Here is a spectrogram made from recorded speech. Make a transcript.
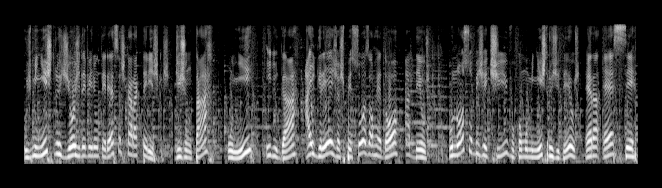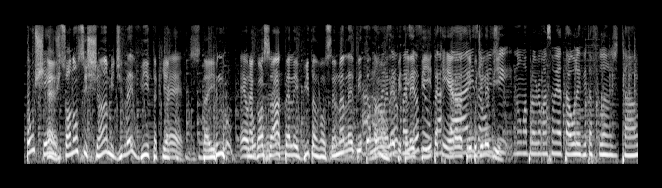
os ministros de hoje deveriam ter essas características de juntar, unir e ligar a igreja, as pessoas ao redor a Deus. O nosso objetivo como ministros de Deus era é ser tão É, cheios só não se chame de levita, que é, É. isso daí não. É, não- negócio, é, ah, tu é levita, você não é levita, Ah, não. não, é eu- levita. eu vi um Levita, quem era da tribo de Levi. Numa programação ia estar o Levita fulano de tal.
